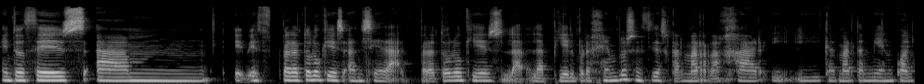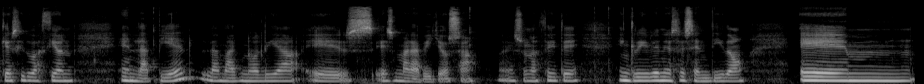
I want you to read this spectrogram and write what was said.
Entonces, es para todo lo que es ansiedad, para todo lo que es la, la piel, por ejemplo, se necesita calmar, relajar y, y, calmar también cualquier situación en la piel. La magnolia es, es maravillosa, es un aceite increíble en ese sentido. Eh,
